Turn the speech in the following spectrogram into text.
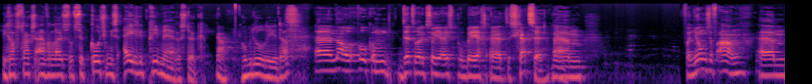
je gaf straks aan van, luister, het stuk coaching is eigenlijk het primaire stuk. ja. Hoe bedoelde je dat? Eh, nou, ook om dit wat ik zojuist probeer eh, te schetsen. Ja. Ehm, van jongs af aan ehm,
